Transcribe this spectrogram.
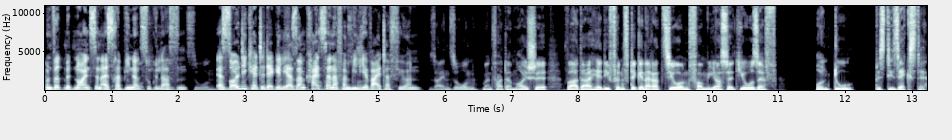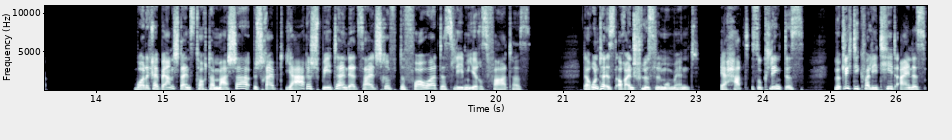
und wird mit 19 als Rabbiner zugelassen. Er soll die Kette der Gelehrsamkeit seiner Familie weiterführen. Sein Sohn, mein Vater Moische, war daher die fünfte Generation vom Josset Josef. Und du bist die sechste. Mordechai Bernsteins Tochter Mascha beschreibt Jahre später in der Zeitschrift The Forward das Leben ihres Vaters. Darunter ist auch ein Schlüsselmoment. Er hat, so klingt es, wirklich die Qualität eines,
